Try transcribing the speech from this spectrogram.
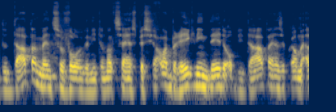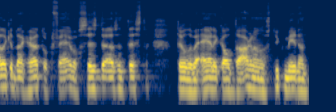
de datamensen volgden niet, omdat zij een speciale berekening deden op die data en ze kwamen elke dag uit op 5.000 of 6.000 testen, terwijl we eigenlijk al dagen aan een stuk meer dan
